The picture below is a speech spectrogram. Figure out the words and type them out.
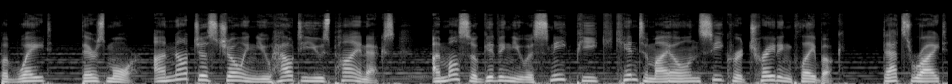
But wait, there's more. I'm not just showing you how to use Pionex, I'm also giving you a sneak peek into my own secret trading playbook. That's right,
